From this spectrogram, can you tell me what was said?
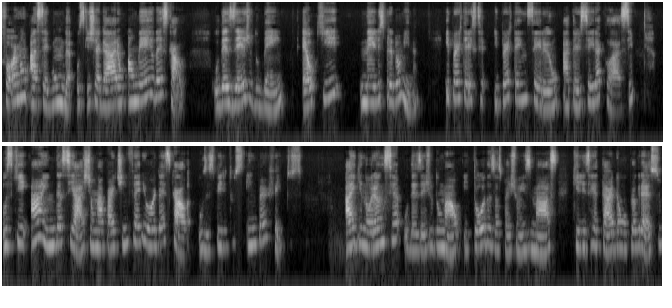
Formam a segunda os que chegaram ao meio da escala. O desejo do bem é o que neles predomina. E, pertence, e pertencerão à terceira classe os que ainda se acham na parte inferior da escala, os espíritos imperfeitos. A ignorância, o desejo do mal e todas as paixões más que lhes retardam o progresso,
